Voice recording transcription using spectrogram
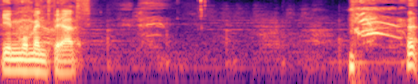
jeden Moment wert.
